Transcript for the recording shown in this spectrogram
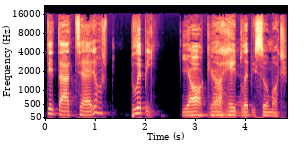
did that, uh, you know, Blippi. Yeah, oh, God, God. I hate Blippi so much.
